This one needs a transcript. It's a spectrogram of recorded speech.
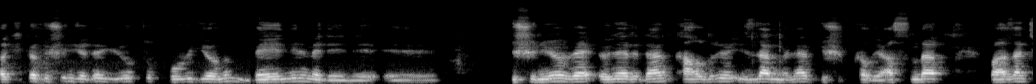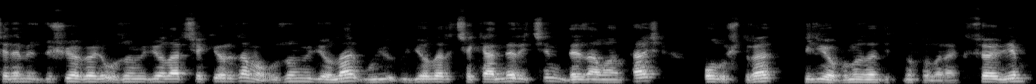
dakika düşünce de YouTube bu videonun beğenilmediğini e, düşünüyor ve öneriden kaldırıyor. izlenmeler düşük kalıyor. Aslında bazen çenemiz düşüyor böyle uzun videolar çekiyoruz ama uzun videolar bu videoları çekenler için dezavantaj oluşturabiliyor. Bunu da dipnot olarak söyleyeyim.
